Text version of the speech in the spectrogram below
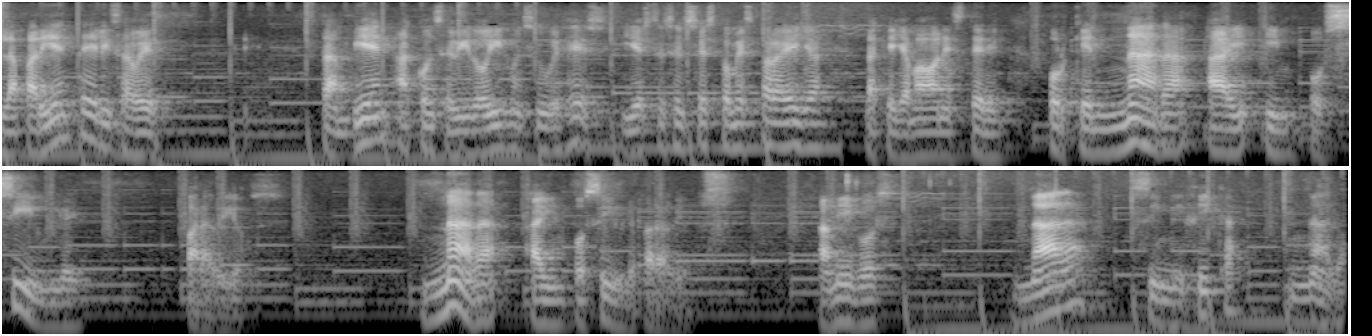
la pariente de Elizabeth también ha concebido hijo en su vejez, y este es el sexto mes para ella, la que llamaban estéril, porque nada hay imposible para Dios. Nada hay imposible para Dios. Amigos, Nada significa nada.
